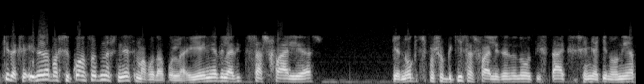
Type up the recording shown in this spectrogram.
κοίταξε είναι ένα βασικό ανθρώπινο συνέστημα από τα πολλά. Η έννοια δηλαδή της ασφάλειας και ενώ και της προσωπικής ασφάλειας, δεν εννοώ τη τάξη σε μια κοινωνία,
